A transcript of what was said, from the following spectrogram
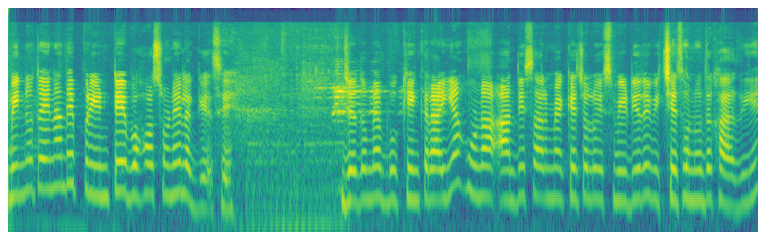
ਮੈਨੂੰ ਤਾਂ ਇਹਨਾਂ ਦੇ ਪ੍ਰਿੰਟੇ ਬਹੁਤ ਸੋਹਣੇ ਲੱਗੇ ਸੀ। ਜਦੋਂ ਮੈਂ ਬੁਕਿੰਗ ਕਰਾਈ ਆ, ਹੁਣ ਆਂਦੀ ਸਰ ਮੈਂ ਕਿਹਾ ਚਲੋ ਇਸ ਵੀਡੀਓ ਦੇ ਵਿੱਚ ਤੁਹਾਨੂੰ ਦਿਖਾ ਦਈਏ।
